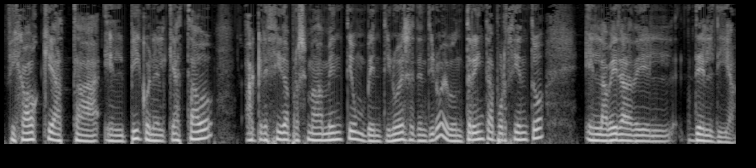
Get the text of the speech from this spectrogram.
fijaos que hasta el pico en el que ha estado ha crecido aproximadamente un 29,79, un 30% en la vela del, del día.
